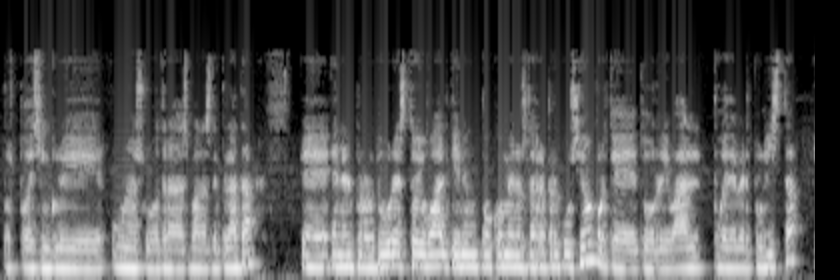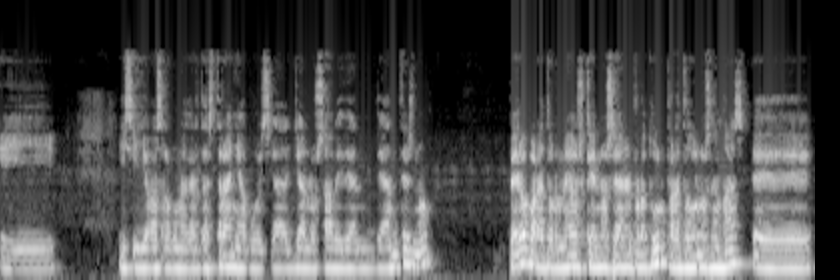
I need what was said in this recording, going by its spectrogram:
pues puedes incluir unas u otras balas de plata. Eh, en el Pro Tour esto igual tiene un poco menos de repercusión porque tu rival puede ver tu lista y, si llevas alguna carta extraña pues ya, ya lo sabe de, antes, ¿no? Pero para torneos que no sean el Pro Tour, para todos los demás, eh,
